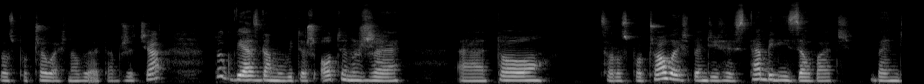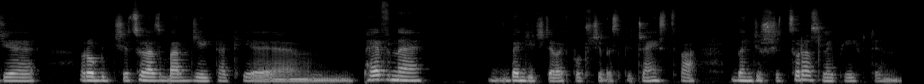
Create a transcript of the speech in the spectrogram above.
rozpoczęłaś nowy etap życia, to gwiazda mówi też o tym, że e, to, co rozpocząłeś, będzie się stabilizować, będzie robić się coraz bardziej takie mm, pewne, będzie ci dawać poczucie bezpieczeństwa i będziesz się coraz lepiej w tym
